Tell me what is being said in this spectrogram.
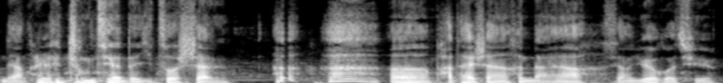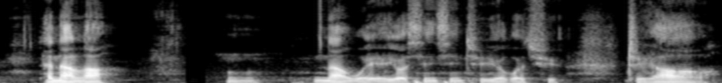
两个人中间的一座山。嗯，爬泰山很难啊，想越过去太难了。嗯，那我也有信心去越过去，只要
